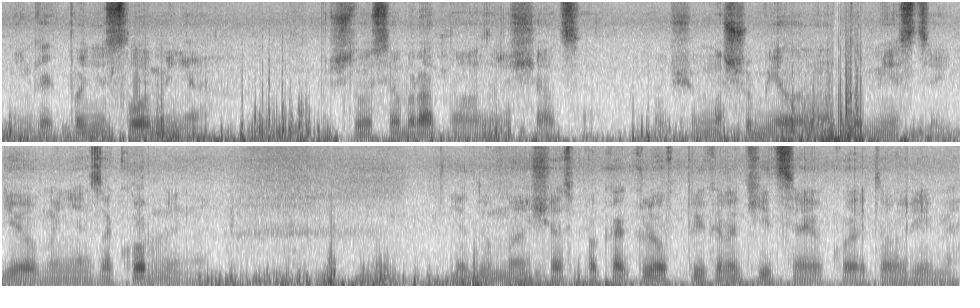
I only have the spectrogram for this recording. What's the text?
И как понесло меня, пришлось обратно возвращаться. В общем, нашумело на том месте, где у меня закормлено. Я думаю, сейчас пока клев прекратится какое-то время.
